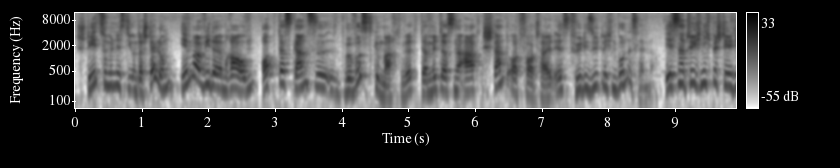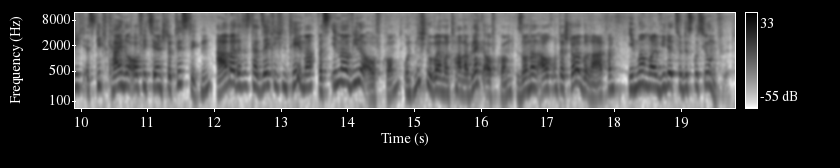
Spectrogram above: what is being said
steht zumindest die Unterstellung immer wieder im Raum, ob das Ganze bewusst gemacht wird, damit das eine Art Standortvorteil ist für die südlichen Bundesländer. Ist natürlich nicht bestätigt, es gibt keine offiziellen Statistiken, aber das ist tatsächlich ein Thema, was immer wieder aufkommt und nicht nur bei Montana Black aufkommt, sondern auch unter Steuerberatern immer mal wieder zu Diskussionen führt.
